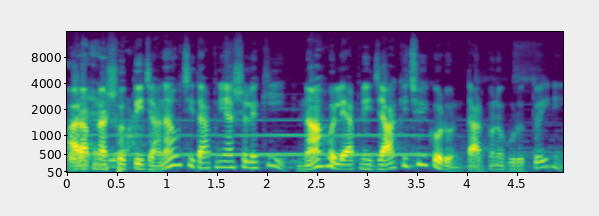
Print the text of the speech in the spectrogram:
আর আপনার সত্যি জানা উচিত আপনি আসলে কি। না হলে আপনি যা কিছুই করুন তার কোনো গুরুত্বই নেই।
